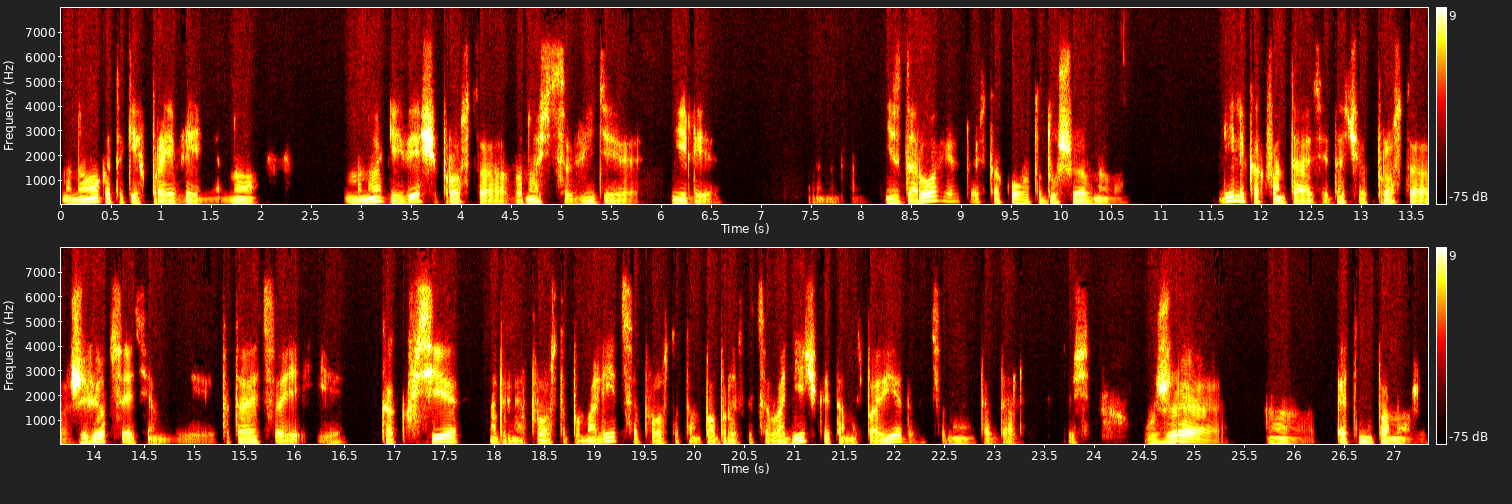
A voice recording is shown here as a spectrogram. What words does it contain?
много таких проявлений, но многие вещи просто выносятся в виде или нездоровья, то есть какого-то душевного, или как фантазии, да, человек просто живет с этим и пытается, и, и как все, например, просто помолиться, просто там побрызгаться водичкой, там исповедоваться, ну и так далее. То есть уже э, это не поможет.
